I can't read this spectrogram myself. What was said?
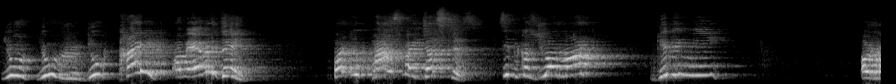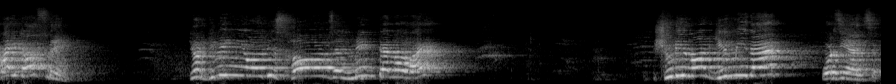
You, you, you tithe of everything, but you pass by justice. See, because you are not giving me a right offering. You're giving me all these herbs and mint and all that. Should you not give me that? What's the answer?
